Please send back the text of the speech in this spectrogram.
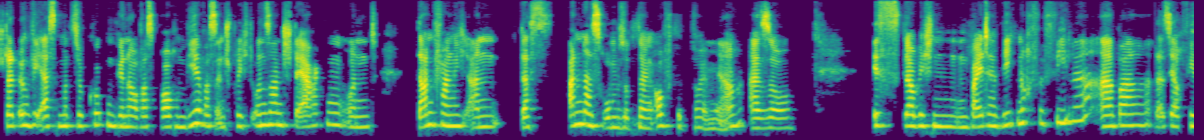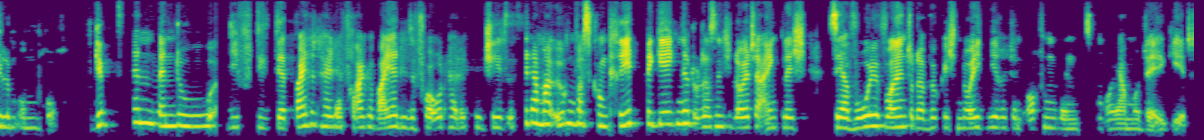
statt irgendwie erstmal zu gucken, genau, was brauchen wir, was entspricht unseren Stärken. Und dann fange ich an, das andersrum sozusagen aufzuzäumen, ja. Also ist, glaube ich, ein, weiter Weg noch für viele, aber da ist ja auch viel im Umbruch. Gibt es denn, wenn du, die, die, der zweite Teil der Frage war ja diese Vorurteile, Klischees, ist dir da mal irgendwas konkret begegnet oder sind die Leute eigentlich sehr wohlwollend oder wirklich neugierig und offen, wenn es um euer Modell geht?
